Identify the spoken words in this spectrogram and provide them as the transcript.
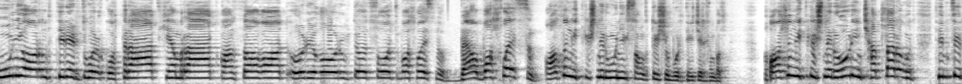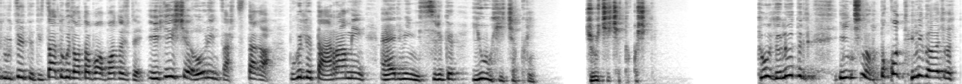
Үүний оронд тэрээр зүгээр гутраад, хямраад, гонсоогоод өөрийгөө өрөвдөөд сууж болох байсан уу? Болох байсан. Олон итгэгчнэр үүнийг сонгодог шүү бүр тэгж ярих юм бол. Олон итгэгчнэр өөрийн чадлаараа тэмцэл үзээд байдаг. За тэгвэл одоо бодож үү. Илишэ өөрийн зарцтайгаа бүхэл бүтэн Арамын айрмын эсрэг юу хийж чадах юм? Юу ч хийж чадахгүй шүү дээ. Тэгвэл өнөөдөр эн чинь утгагүй тэнэг ойлголт.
